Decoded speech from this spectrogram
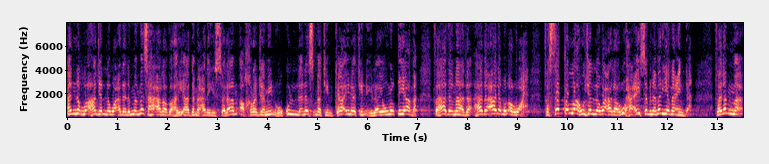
أن الله جل وعلا لما مسح على ظهر آدم عليه السلام أخرج منه كل نسمة كائنة إلى يوم القيامة. فهذا ماذا؟ هذا عالم الأرواح. فاستبقى الله جل وعلا روح عيسى بن مريم عنده. فلما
